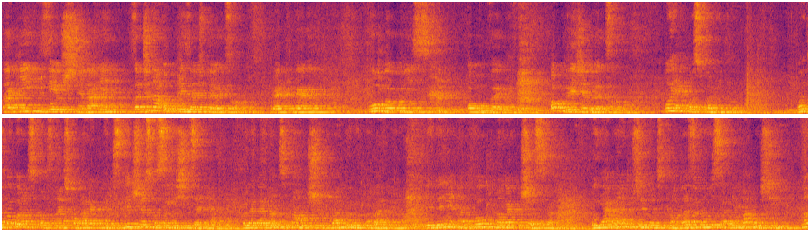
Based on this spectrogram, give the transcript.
Taki, zje już śniadanie, zaczyna obgryzać byle co. Kredkę, długopis, ołówek. Obgryzie byle co. Bujak pospolity. Łatwo go rozpoznać po charakterystycznym sposobie siedzenia, polegającym na utrzymywaniu równowagi jedynie na dwóch nogach krzesła. Ujawnia tu się tęsknota za kołysaniem mamusi. No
